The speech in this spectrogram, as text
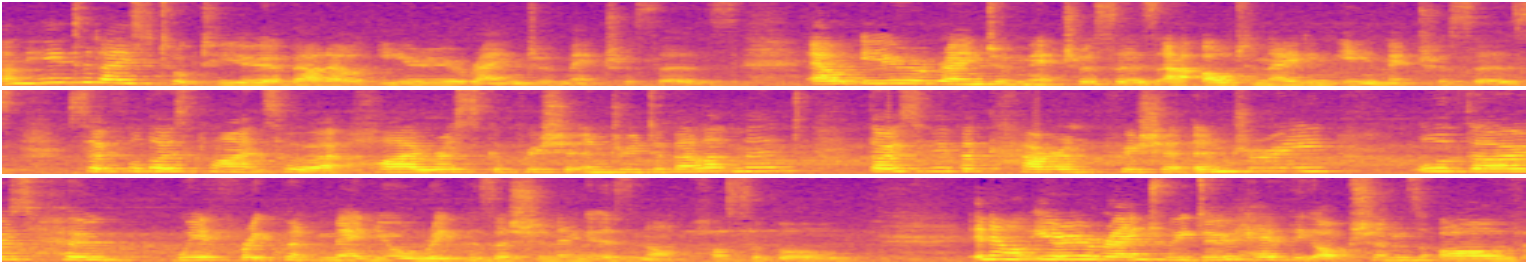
I'm here today to talk to you about our Aeria range of mattresses. Our Aeria range of mattresses are alternating air mattresses. So for those clients who are at high risk of pressure injury development, those who have a current pressure injury, or those who where frequent manual repositioning is not possible. In our Aeria range we do have the options of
